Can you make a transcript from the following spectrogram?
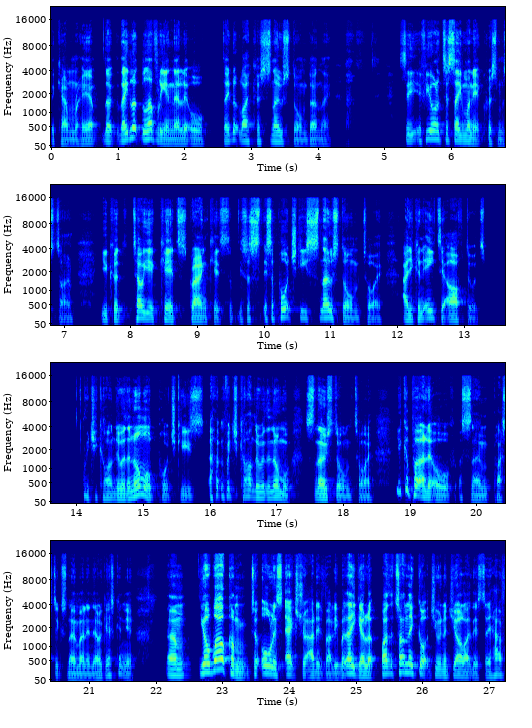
the camera here. Look, they look lovely in their little they look like a snowstorm, don't they? See, if you wanted to save money at Christmas time, you could tell your kids, grandkids, it's a, it's a Portuguese snowstorm toy, and you can eat it afterwards, which you can't do with a normal Portuguese, which you can't do with a normal snowstorm toy. You could put a little a snow plastic snowman in there, I guess, can you? Um, you're welcome to all this extra added value. But there you go. Look, by the time they've got you in a jar like this, they have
